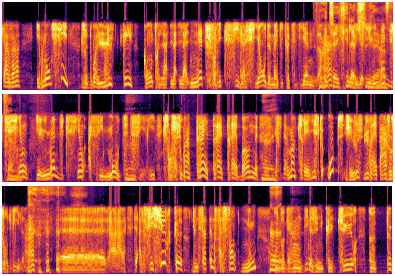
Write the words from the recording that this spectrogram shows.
qu'avant. Et moi aussi, je dois lutter contre la, la, Netflixisation de ma vie quotidienne. Là, oui, hein. écrit là-dessus. Il y a, une addiction, il y a une addiction à ces maudites séries qui sont souvent très, très, très bonnes. Et finalement, tu réalises que, oups, j'ai juste lu 20 pages aujourd'hui. Là, hein. euh, c'est sûr que, d'une certaine façon, nous, on a grandi dans une culture un peu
